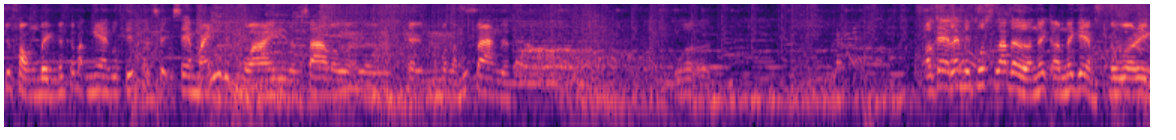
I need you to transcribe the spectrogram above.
Cái phòng mình đó các bạn nghe có tiếng là xe máy bên ngoài thì làm sao mà gọi là cái mà làm bút bang được. Ok let me push ladder next uh, next game. Don't worry.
